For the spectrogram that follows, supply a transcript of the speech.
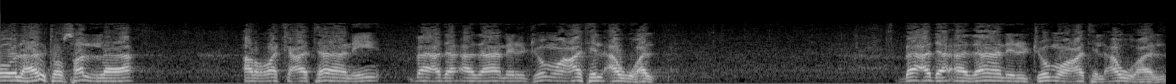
يقول هل تصلى الركعتان بعد أذان الجمعة الأول؟ بعد أذان الجمعة الأول.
